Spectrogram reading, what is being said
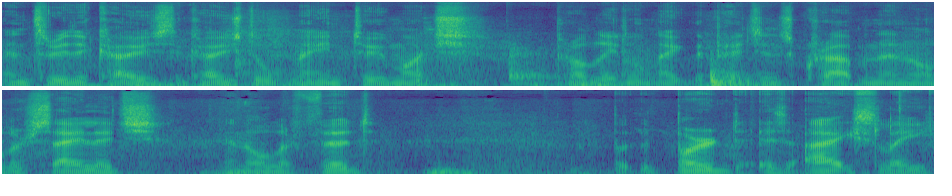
in through the cows, the cows don't mind too much. Probably don't like the pigeons crapping in all their silage and all their food. But the bird is actually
